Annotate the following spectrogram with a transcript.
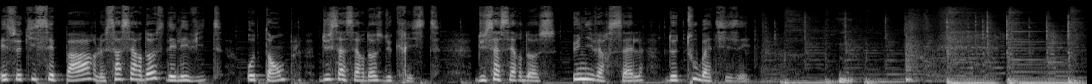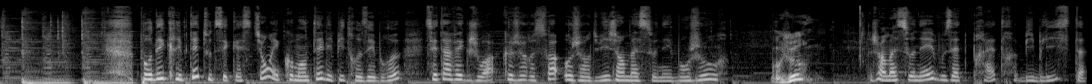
et ce qui sépare le sacerdoce des Lévites au temple du sacerdoce du Christ, du sacerdoce universel de tout baptisé Pour décrypter toutes ces questions et commenter l'Épître aux Hébreux, c'est avec joie que je reçois aujourd'hui Jean Massonnet. Bonjour. Bonjour. Jean Massonnet, vous êtes prêtre, bibliste.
